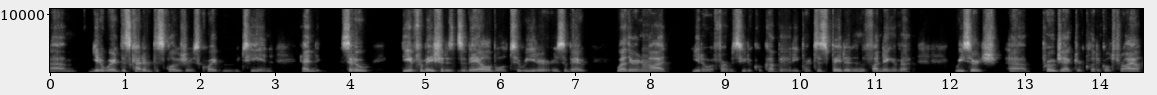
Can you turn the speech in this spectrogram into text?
um, you know, where this kind of disclosure is quite routine. And so the information is available to readers about whether or not, you know, a pharmaceutical company participated in the funding of a research uh, project or clinical trial.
